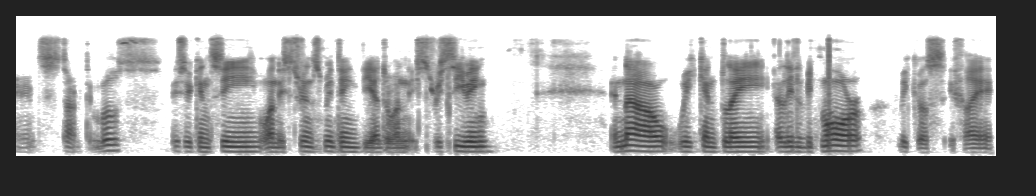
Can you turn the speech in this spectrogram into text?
and start them both. As you can see, one is transmitting, the other one is receiving. And now we can play a little bit more because if I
